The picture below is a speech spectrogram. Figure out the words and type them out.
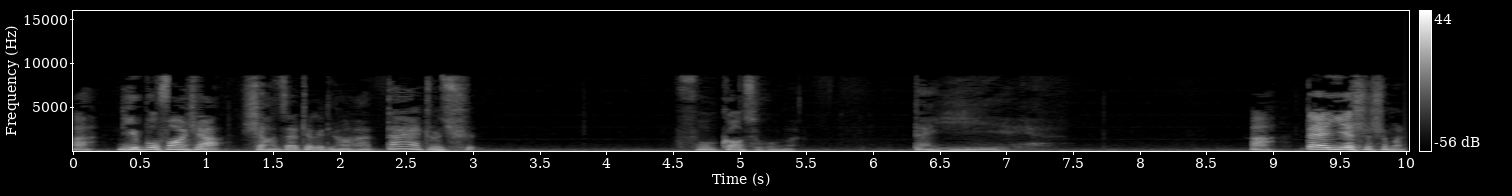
啊，你不放下，想在这个地方还带着去，佛告诉我们，带业。啊，带业是什么？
